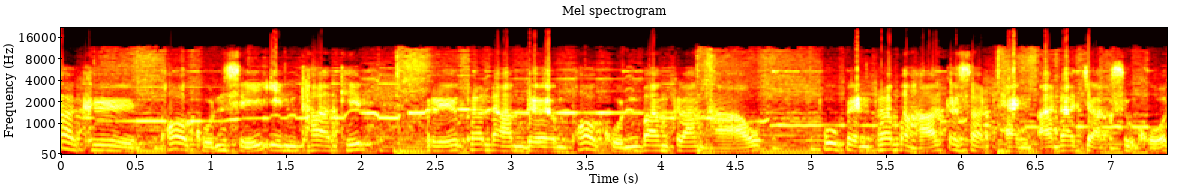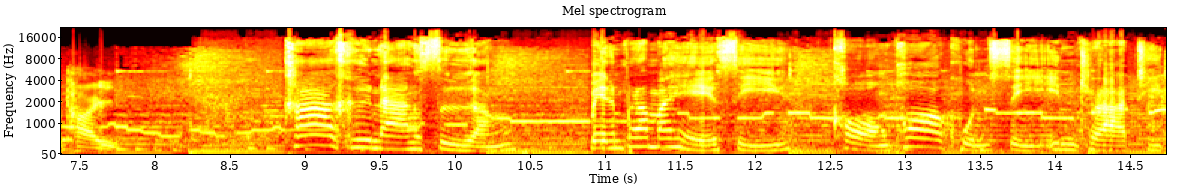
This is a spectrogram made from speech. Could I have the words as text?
ข้าคือพ่อขุนศรีอินทาทิตหรือพระนามเดิมพ่อขุนบางกลางหาว ผู้เป็นพระมหากษัตริย์แห่งอาณาจักรสุโขทัยข้าคือนางเสือง เป็นพระมเหสีของพ่อขุนศรีอินทราทิต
